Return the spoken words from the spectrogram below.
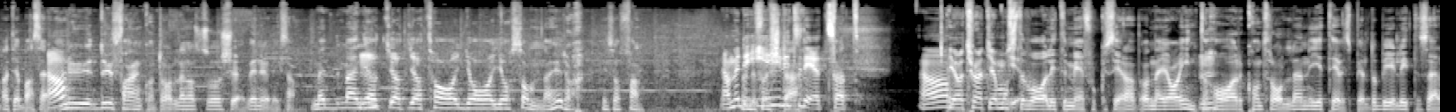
Att jag bara säger Ja. nu du får handkontrollen och så kör vi nu liksom. Men, men Mm. jag, jag, jag, tar, jag, jag somnar ju då i soffan. Ja, men det är ju lite det. Så att Ja. jag tror att jag måste vara lite mer fokuserad. Och när jag inte Mm. har kontrollen i ett tv-spel då blir det lite så här.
